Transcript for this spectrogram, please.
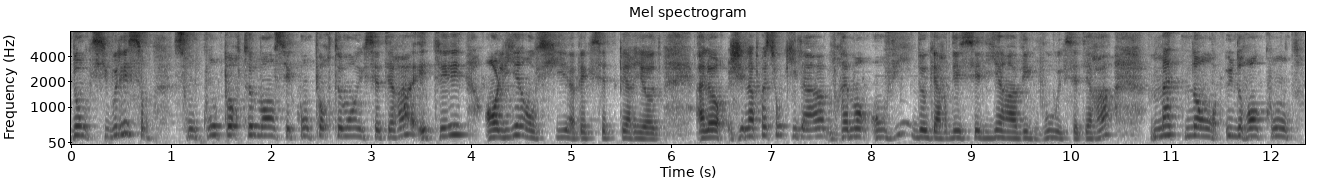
Donc, si vous voulez, son, comportement, ses comportements, etc., étaient en lien aussi avec cette période. Alors, j'ai l'impression qu'il a vraiment envie de garder ses liens avec vous, etc. Maintenant, une rencontre,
